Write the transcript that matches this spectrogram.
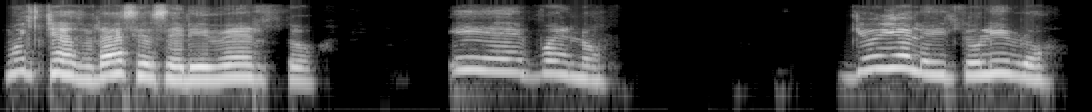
Muchas gracias, Heriberto. Y bueno, yo ya leí tu libro.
